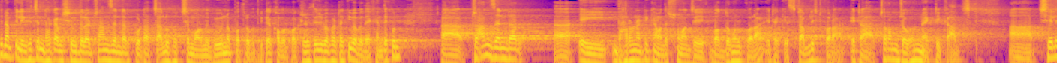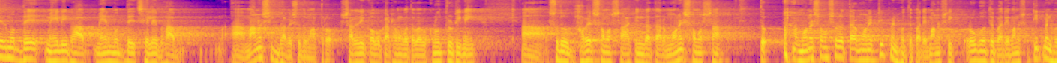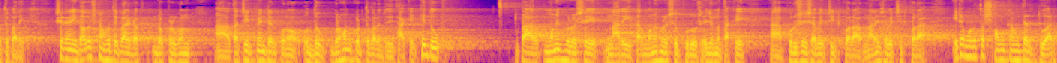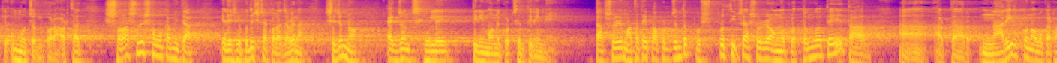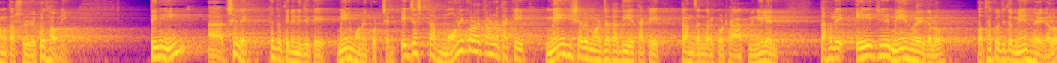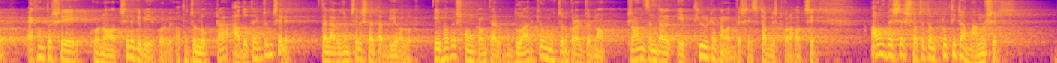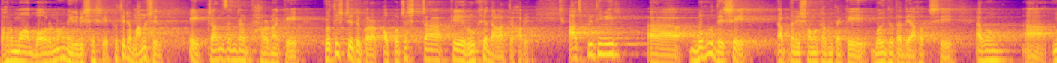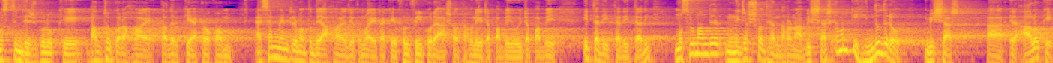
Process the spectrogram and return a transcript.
ওদিন আপনি লিখেছেন, ঢাকা বিশ্ববিদ্যালয়ের ট্রান্সজেন্ডার কোটা চালু হচ্ছে মর্মে বিভিন্ন পত্রপত্রিকায় খবর প্রকাশিত হয়েছে ব্যাপারটা কীভাবে দেখেন? দেখুন ট্রান্সজেন্ডার এই ধারণাটিকে আমাদের সমাজে বদ্ধমূল করা, এটাকে স্টাবলিশ করা, এটা চরম জঘন্য একটি কাজ। ছেলের মধ্যে মেয়েলি ভাব, মেয়ের মধ্যে ছেলে ভাব মানসিকভাবে শুধুমাত্র। শারীরিক অবকাঠামোগতভাবে কোনো ত্রুটি নেই। শুধু ভাবের সমস্যা কিংবা তার মনের সমস্যা মনের সমস্যা হলে তার মনের ট্রিটমেন্ট হতে পারে, মানসিক রোগ হতে পারে, মানসিক ট্রিটমেন্ট হতে পারে। সেটা নিয়ে গবেষণা হতে পারে ডক্টরগণ তার ট্রিটমেন্টের কোনো উদ্যোগ গ্রহণ করতে পারে যদি থাকে। কিন্তু তার মনে হলো সে নারী, তার মনে হলো সে পুরুষ, এই জন্য তাকে পুরুষ হিসাবে ট্রিট করা, নারী হিসাবে ট্রিট করা, এটা মূলত সমকামিতার দুয়ারকে উন্মোচন করা। অর্থাৎ সরাসরি সমকামিতা এদেশে প্রতিষ্ঠা করা যাবে না। সেজন্য একজন ছেলে, তিনি মনে করছেন তিনি মেয়ে। তার শরীরে মাথা থেকে পা পর্যন্ত প্রতিটা শরীরের অঙ্গ প্রত্যঙ্গতে তার আর তার নারীর কোনো অবকাঠামো তার শরীরে কোথাও নেই। তিনি ছেলে, কিন্তু তিনি নিজেকে মেয়ে মনে করছেন। এই জাস্ট তার মনে করার কারণে তাকে মেয়ে হিসাবে মর্যাদা দিয়ে তাকে ট্রান্সজেন্ডার কোঠা আপনি নিলেন। তাহলে এই যে মেয়ে হয়ে গেল, তথাকথিত মেয়ে হয়ে গেল, এখন তো সে কোনো ছেলেকে বিয়ে করবে, অথচ লোকটা আদতে একজন ছেলে। তাহলে আরেকজন ছেলের সাথে তার বিয়ে হলো। এইভাবে সমকামিতার দুয়ারকে উন্মোচন করার জন্য ট্রান্সজেন্ডার এই থিওরিটাকে আমাদের দেশে এস্টাবলিশ করা হচ্ছে। আমাদের দেশের সচেতন প্রতিটা মানুষের ধর্ম, বর্ণ নির্বিশেষে প্রতিটা মানুষের এই ট্রান্সজেন্ডার ধারণাকে প্রতিষ্ঠিত করার অপচেষ্টাকে রুখে দাঁড়াতে হবে। আজ পৃথিবীর বহু দেশে আপনার এই সমকামিতাকে বৈধতা দেওয়া হচ্ছে এবং মুসলিম দেশগুলোকে বাধ্য করা হয়, তাদেরকে একরকম অ্যাসাইনমেন্টের মতো দেওয়া হয় যে তোমরা এটাকে ফুলফিল করে আসো, তাহলে এটা পাবে, ওইটা পাবে, ইত্যাদি ইত্যাদি ইত্যাদি। মুসলমানদের নিজস্ব ধ্যান ধারণা, বিশ্বাস, এমনকি হিন্দুদেরও বিশ্বাস এর আলোকে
